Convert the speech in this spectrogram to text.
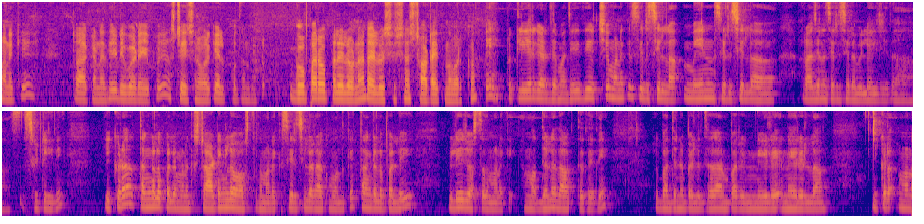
మనకి ట్రాక్ అనేది డివైడ్ అయిపోయి ఆ స్టేషన్ వరకు వెళ్ళిపోతుంది అన్నట్టు గోపారావుపల్లిలోనే రైల్వే స్టేషన్ స్టార్ట్ అవుతుంది వరకు. ఇప్పుడు క్లియర్గా అర్థమైంది. ఇది వచ్చి మనకి Sircilla main Sircilla Rajanna Sircilla village city ఇది. ఇక్కడ తంగలపల్లి మనకి స్టార్టింగ్లో వస్తుంది మనకి సిరిసిల్ల రాకముందుకే. తంగలపల్లి విలేజ్ వస్తుంది మనకి. మధ్యలో దాకుతుంది ఇది. ఈ బద్దెనపల్లి దారంపల్లి నేలే నేరెళ్ళ ఇక్కడ మన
